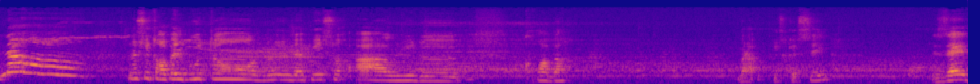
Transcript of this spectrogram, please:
Non Je me suis trompé le bouton, j'ai appuyé sur A au lieu de croix bas. Voilà, puisque c'est Z,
